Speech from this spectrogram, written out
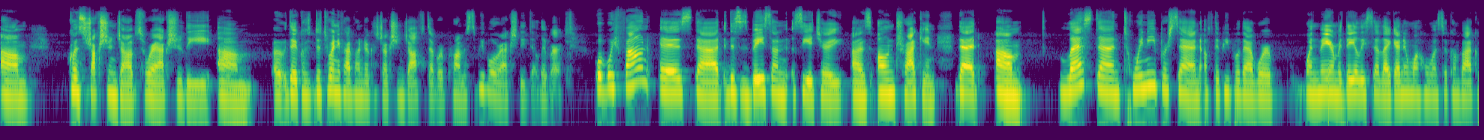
um, construction jobs were actually um, uh, the, the 2,500 construction jobs that were promised to people were actually delivered. What we found is that this is based on CHA's own tracking that um, less than 20% of the people that were when Mayor Daley said like anyone who wants to come back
